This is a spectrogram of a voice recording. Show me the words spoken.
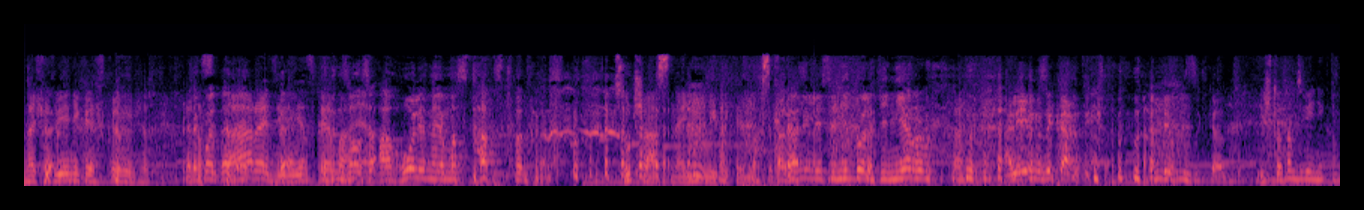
Насчет веника я скажу сейчас. Это Так вот, старая деревенская это баня. называется аголенае мастацтва Сучаснае, не блытайте, будь ласка. агаліліся не толькі нервы але і музыканты але і музыканты І што там з венікам?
